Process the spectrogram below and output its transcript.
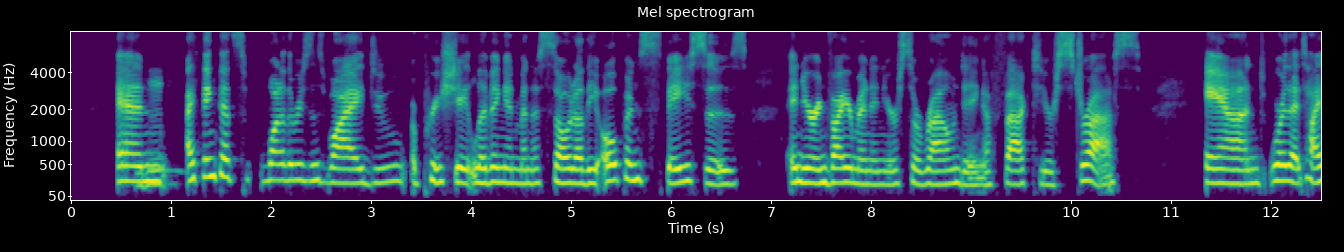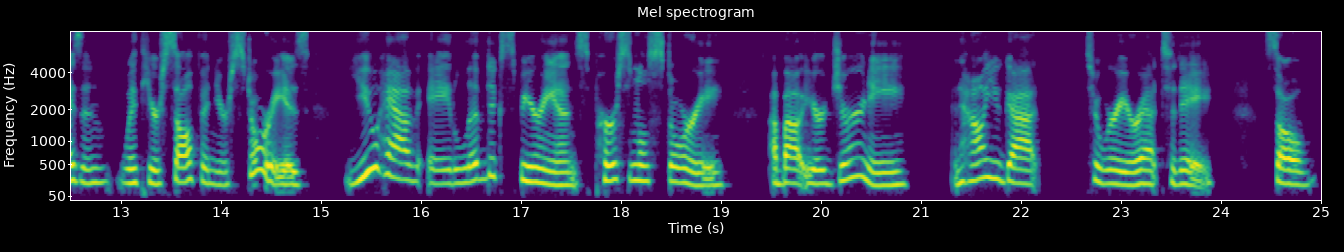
And mm-hmm. I think that's one of the reasons why I do appreciate living in Minnesota. The open spaces in your environment and your surrounding affect your stress. And where that ties in with yourself and your story is you have a lived experience, personal story about your journey and how you got to where you're at today. So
